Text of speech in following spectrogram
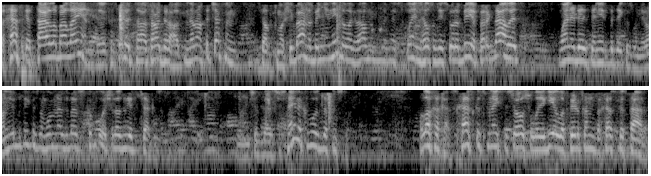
the Chesket Tar L'baylayan, they're considered tar to the husband, they don't have to check themselves. K'mo Shibarna Ben Yanida, like I'll explain, Hilchas Yisura Bia, Perek Dalit, when it is they need B'dikas, when they don't need B'dikas, the woman has a Veses Kabul, she doesn't need to check herself. When she's Sheish Kabul is a different story. Halacha Ches, Chesket B'nei Yisrael, Shal Yagil, Lepirkan, B'chesket Tarah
